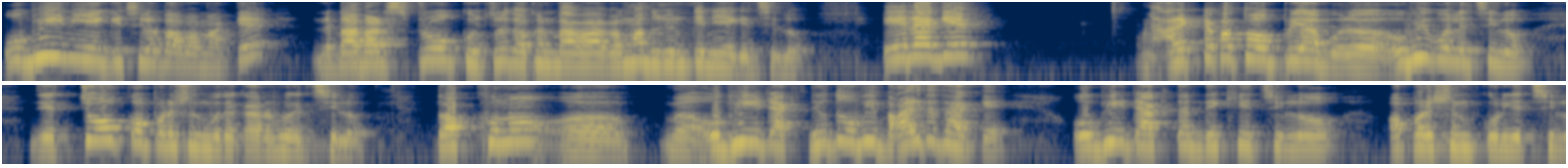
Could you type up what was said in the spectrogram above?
অভি নিয়ে গেছিল বাবা মাকে মানে বাবার স্ট্রোক হয়েছিল, তখন বাবা এবং মা দুজনকে নিয়ে গেছিল। এর আগে আরেকটা কথা প্রিয়া বলে- অভি বলেছিল যে, চোখ অপারেশন বোধহয় কারোর হয়েছিল। তখনও অভি ডাক্তার যেহেতু অভি বাড়িতে থাকে, অভি ডাক্তার দেখিয়েছিল, অপারেশন করিয়েছিল,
